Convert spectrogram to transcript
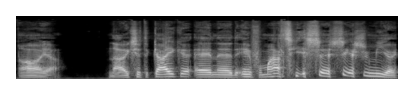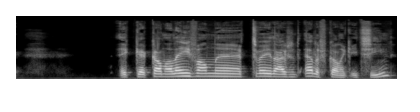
Oh ja. Nou, ik zit te kijken en eh, de informatie is eh, zeer sumier. Ik eh, kan alleen van eh, 2011 kan ik iets zien.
